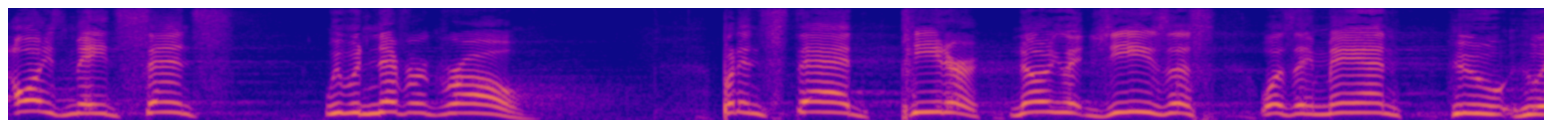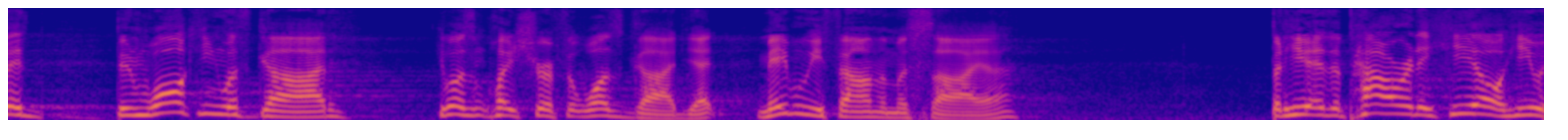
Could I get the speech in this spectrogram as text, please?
always made sense, we would never grow. But instead, Peter, knowing that Jesus was a man who, who had been walking with God, he wasn't quite sure if it was God yet. Maybe we found the Messiah. But he had the power to heal. He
